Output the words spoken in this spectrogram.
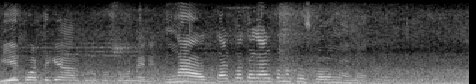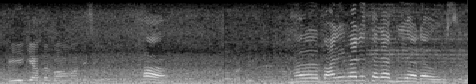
বিয়ের পর থেকে আর কোনো খোঁজ খবর নেয় না না তারপর থেকে আর কোনো খোঁজ খবর নেয় না বিয়ে কি আপনার বাবা মা দিছিল? হ্যাঁ। আমার বাড়ি বাড়ি থেকে বিয়েটা হয়েছিল।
